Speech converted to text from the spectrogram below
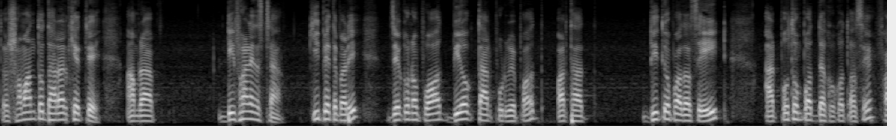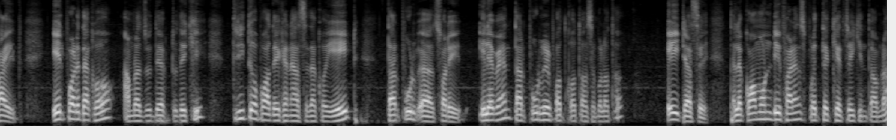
তো সমান্তর ধারার ক্ষেত্রে আমরা ডিফারেন্সটা কি পেতে পারি? যে কোনো পদ বিয়োগ তার পূর্বে পদ, অর্থাৎ দ্বিতীয় পদ আছে এইট আর প্রথম পদ দেখো কত আছে ফাইভ এরপরে দেখো, আমরা যদি একটু দেখি, তৃতীয় পদ এখানে আছে দেখো এইট তার পূর্বে সরি ইলেভেন তার পূর্বের পদ কত আছে বলো তো? এইট আছে। তাহলে কমন ডিফারেন্স প্রত্যেক ক্ষেত্রেই কিন্তু আমরা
